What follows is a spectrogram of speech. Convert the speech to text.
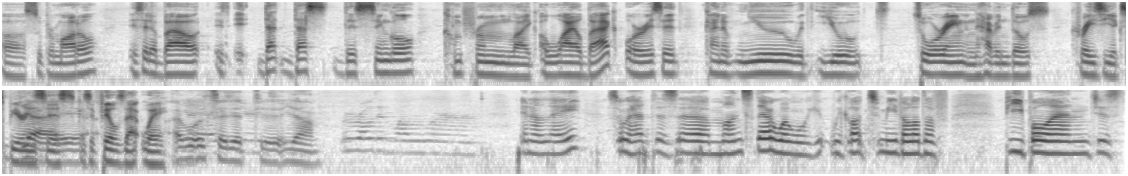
uh, Supermodel? Is it about is it that does this single come from like a while back, or is it kind of new with you t- touring and having those crazy experiences? Because yeah. it feels that way. I would say that uh, yeah. We wrote it while we were in LA. So we had this uh, months there when we we got to meet a lot of people and just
